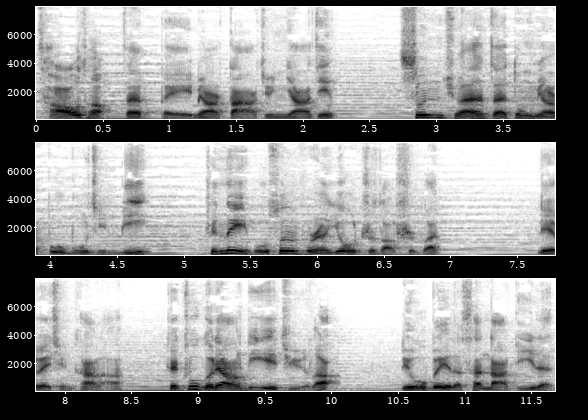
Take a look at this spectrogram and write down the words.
曹操在北面大军压境，孙权在东面步步紧逼，这内部孙夫人又制造事端。列位请看了啊，这诸葛亮列举了刘备的三大敌人。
